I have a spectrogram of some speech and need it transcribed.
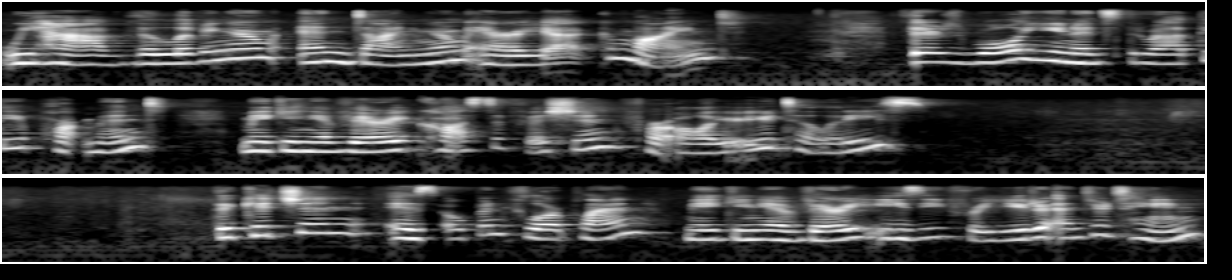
we have the living room and dining room area combined. There's wall units throughout the apartment, making it very cost efficient for all your utilities. The kitchen is open floor plan, making it very easy for you to entertain.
